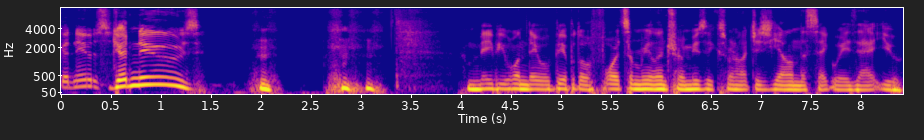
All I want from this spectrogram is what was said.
Good news. Good news! Maybe one day we'll be able to afford some real intro music so we're not just yelling the segues at you.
